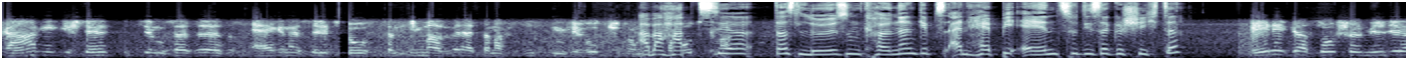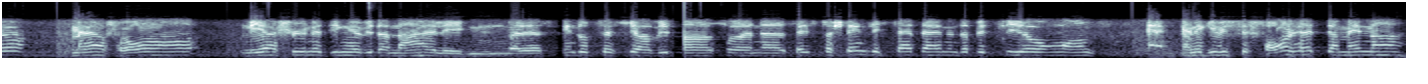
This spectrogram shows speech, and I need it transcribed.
Frage gestellt, beziehungsweise das eigene Selbstbewusstsein immer weiter nach hinten gerutscht. Und Aber habt ihr das lösen können? Gibt es ein Happy End zu dieser Geschichte? weniger Social Media, meiner Frau mehr schöne Dinge wieder nahelegen, weil es ändert sich ja wieder so eine Selbstverständlichkeit ein in der Beziehung und eine gewisse Faulheit der Männer.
